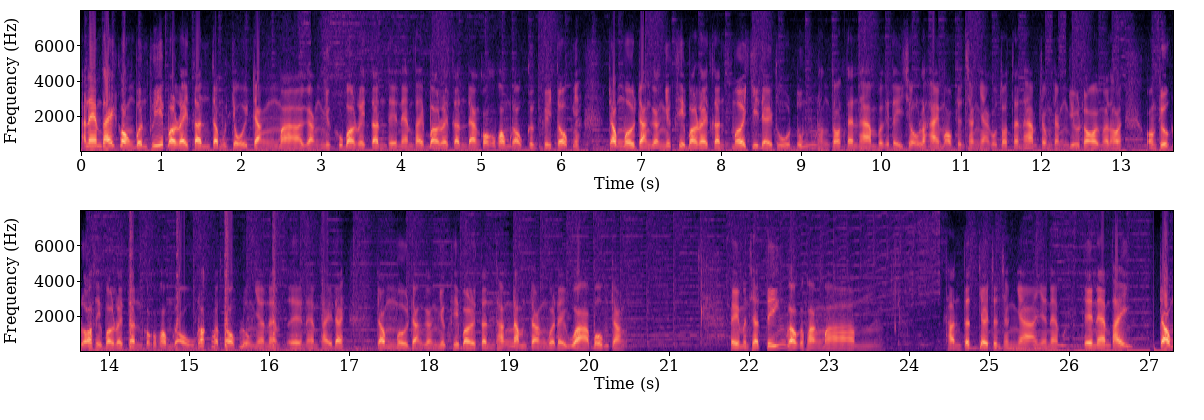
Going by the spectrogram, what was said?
anh em thấy còn bên phía Brighton trong cái chuỗi trận mà gần nhất của Brighton thì anh em thấy Brighton đang có cái phong độ cực kỳ tốt nha. Trong 10 trận gần nhất thì Brighton mới chỉ để thua đúng thằng Tottenham với cái tỷ số là 2-1 trên sân nhà của Tottenham trong trận vừa rồi mà thôi. Còn trước đó thì Brighton có cái phong độ rất là tốt luôn nha anh em thì anh em thấy đây trong 10 trận gần nhất thì Brighton thắng 5 trận và để hòa 4 trận thì mình sẽ tiến vào cái phần mà thành tích chơi trên sân nhà nha anh em thì anh em thấy trong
